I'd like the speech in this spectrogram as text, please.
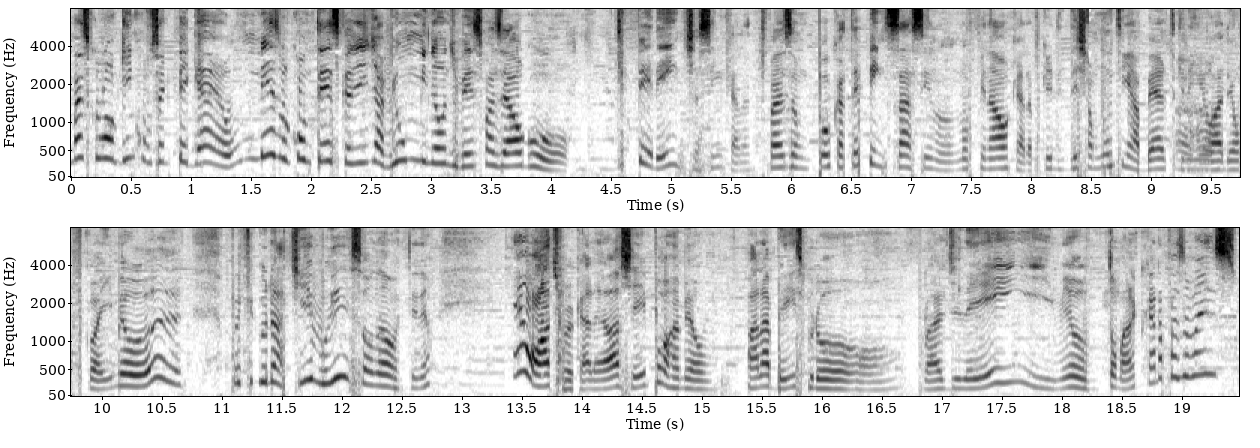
Mas quando alguém consegue pegar o mesmo contexto que a gente já viu um milhão de vezes fazer algo diferente, assim, cara. Te faz um pouco até pensar, assim, no, no final, cara. Porque ele deixa muito em aberto, que nem o Adrião ficou aí. Meu, ah, foi figurativo isso ou não, entendeu? É ótimo, cara. Eu achei, porra, meu, parabéns pro, pro Ardley e, meu, tomara que o cara faça mais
